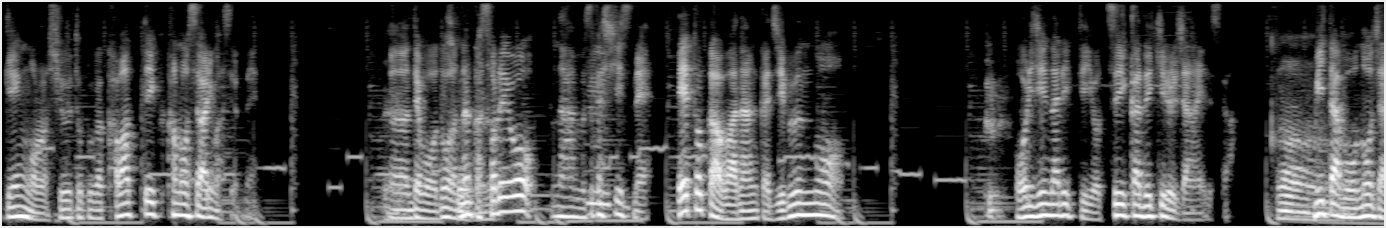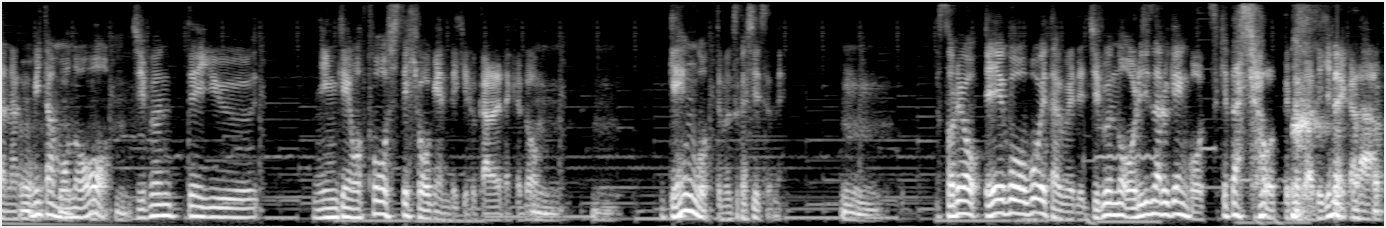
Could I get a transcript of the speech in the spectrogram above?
言語の習得が変わっていく可能性はありますよね。うん、でもどうだ、ねなんかそれを、なあ難しいですね。絵とかはなんか自分のオリジナリティを追加できるじゃないですか。見たものじゃなく、うん見たものをうんうん自分っていう人間を通して表現できるからだけど、うん言語って難しいですよね。うんうんそれを英語を覚えた上で自分のオリジナル言語を付け足しちゃおうってことはできないから。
